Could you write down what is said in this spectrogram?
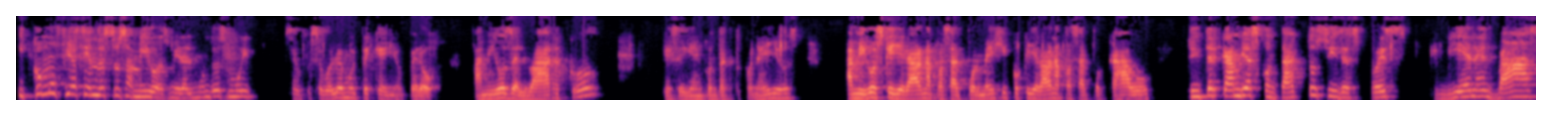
¿Y cómo fui haciendo estos amigos? Mira, el mundo es muy, se, vuelve muy pequeño, pero amigos del barco, que seguía en contacto con ellos, amigos que llegaban a pasar por México, que llegaban a pasar por Cabo. Tú intercambias contactos y después vienes, vas,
